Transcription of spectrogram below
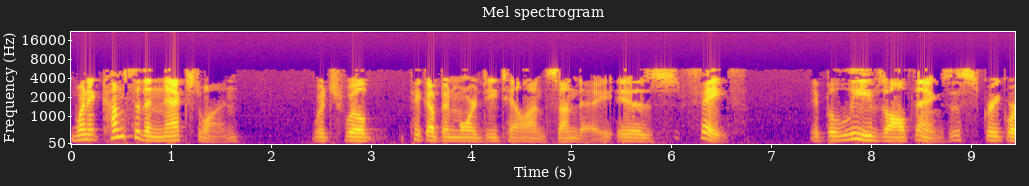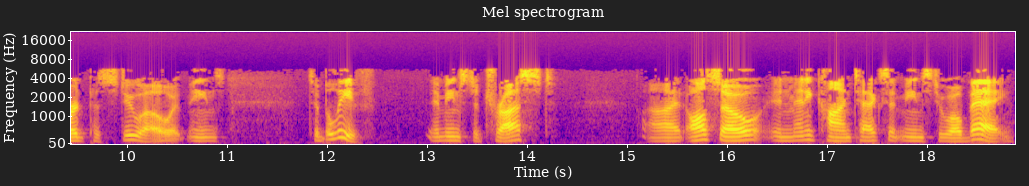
when it comes to the next one, which we'll pick up in more detail on Sunday, is faith. It believes all things. This Greek word pisteuo, it means to believe. It means to trust. Uh, it also, in many contexts, it means to obey.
